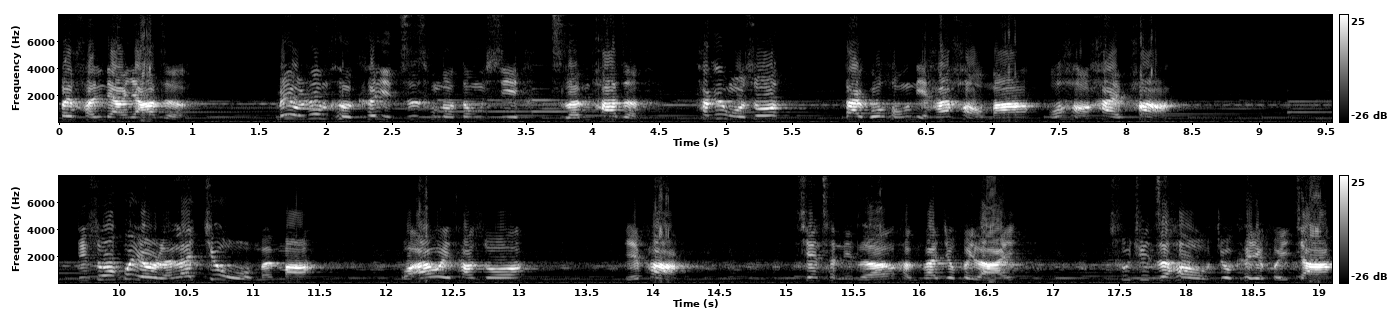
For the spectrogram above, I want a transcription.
被横梁压着，没有任何可以支撑的东西，只能趴着。他跟我说：“戴国红，你还好吗？我好害怕。”你说会有人来救我们吗？我安慰他说：“别怕，县城里的人很快就会来，出去之后就可以回家，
